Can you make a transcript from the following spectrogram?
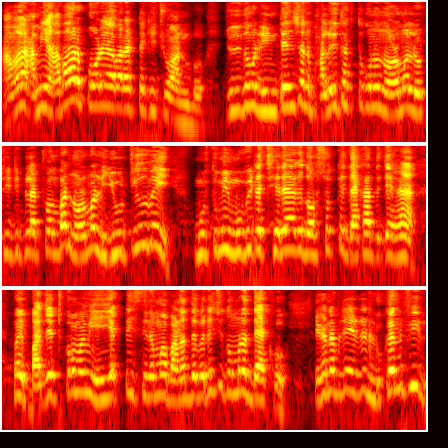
আমার আমি আবার পরে আবার একটা কিছু আনব। যদি তোমার ইন্টেনশন ভালোই থাকতো কোনো নর্মাল ওটিটি প্ল্যাটফর্ম বা নর্মাল ইউটিউবেই তুমি মুভিটা ছেড়ে আগে দর্শককে দেখাতে যে হ্যাঁ ভাই বাজেট কম, আমি এই একটাই সিনেমা বানাতে পেরেছি, তোমরা দেখো। এখানে আপনি এটা লুক অ্যান্ড ফিল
